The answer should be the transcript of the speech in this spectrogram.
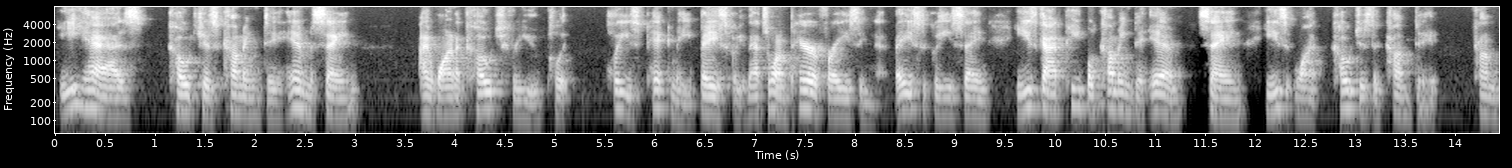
he has coaches coming to him saying, I want to coach for you. Pl- please pick me. Basically, that's what I'm paraphrasing that. Basically, he's saying he's got people coming to him saying he's want coaches to come to come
